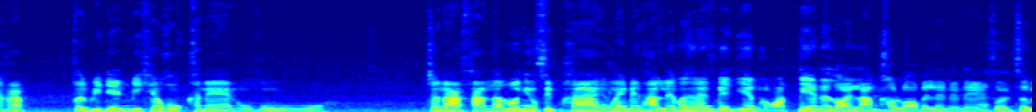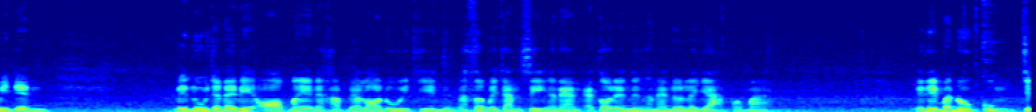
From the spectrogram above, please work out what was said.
นะครับสวีเดนมีแค่หกคะแนน โอ้โห ชนะสามนัดรวดยังสิบห้ายังไล่ไม่ทันเลย เพราะฉะนั้นเบนเยียมกับออสเตรียเนี่ยลอยลำเข้ารอบไปแล้วแน่ๆ ส่วนสวีเดน ไม่รู้จะได้เพย์ออฟไหมนะครับ เดี๋ยวรอดูอีกทีหนึ่งอาเซอร์ไบจันสี่คะแนนแอตโตเนียหนึ่งคะแนนโดยระยากมากๆเดี๋ยวนี้มาดูกลุ่ม G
